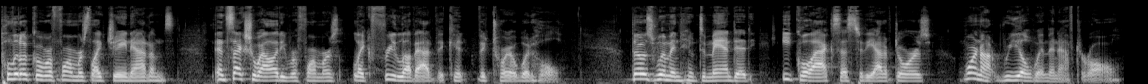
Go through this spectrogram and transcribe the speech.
political reformers like Jane Addams, and sexuality reformers like free love advocate Victoria Woodhull. Those women who demanded equal access to the out of doors were not real women after all.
